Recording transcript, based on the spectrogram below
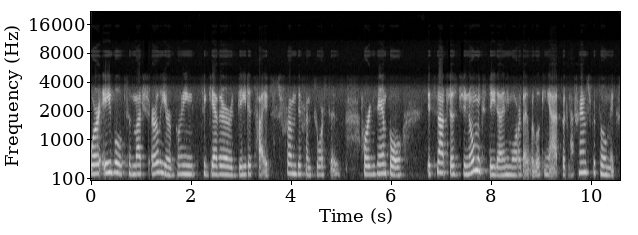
we're able to much earlier bring together data types from different sources. For example, it's not just genomics data anymore that we're looking at, but transcriptomics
